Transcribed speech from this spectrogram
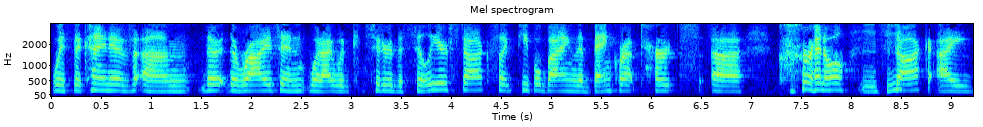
with the kind of um, the the rise in what I would consider the sillier stocks, like people buying the bankrupt Hertz uh, rental mm-hmm. stock. I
